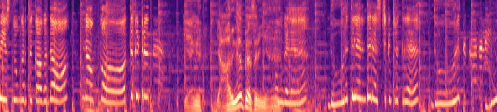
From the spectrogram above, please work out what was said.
பேசணுங்கிறதுக்காக தான் நான் காத்துக்கிட்டு இருந்தேன் ஏங்க யாருங்க பேசுறீங்க? உங்களை தூரத்துல இருந்து ரசிச்சுக்கிட்டு இருக்கிற தூரத்து ஐயோ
